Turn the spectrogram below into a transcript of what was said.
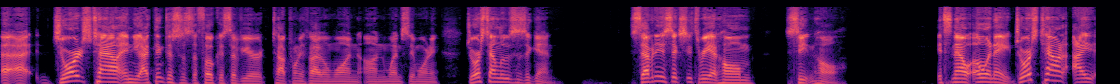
Uh, uh, Georgetown, and I think this is the focus of your top 25 and one on Wednesday morning. Georgetown loses again 70 63 at home, Seton Hall. It's now 0 and 8. Georgetown, I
